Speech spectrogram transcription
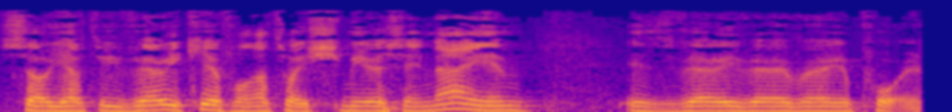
So you have to be very careful. That's why Shmiras Einayim is very, very, very important.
